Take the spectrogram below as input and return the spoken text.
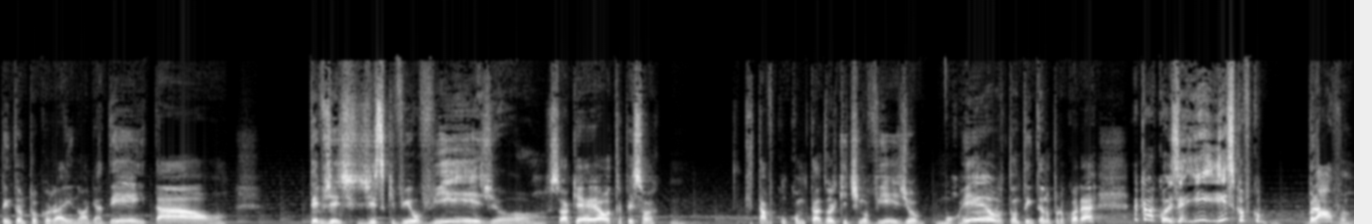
tentando procurar aí no HD e tal. Teve gente que disse que viu o vídeo. Só que é outra pessoa que tava com o computador que tinha o vídeo morreu. Estão tentando procurar. Aquela coisa. E isso que eu fico bravo.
